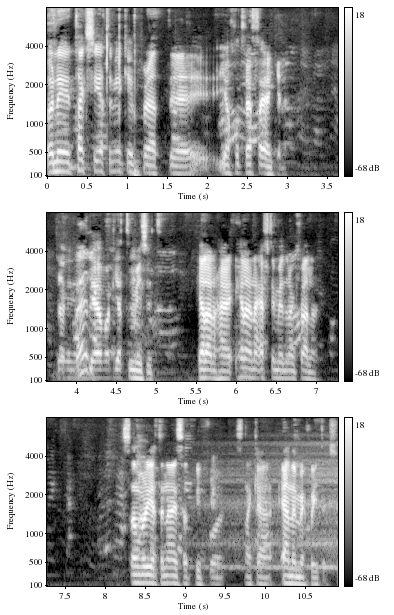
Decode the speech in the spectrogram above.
Hörrni, tack så jättemycket för att eh, jag får träffa er killar. Det, det har varit jättemysigt. Hela den här, hela den här eftermiddagen och kvällen. Sen var det jättenice att vi får snacka ännu mer skit också.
